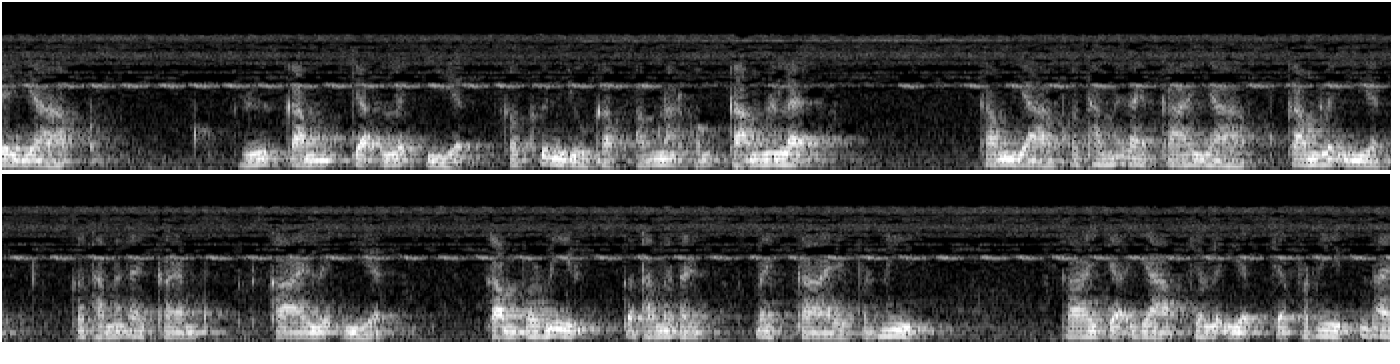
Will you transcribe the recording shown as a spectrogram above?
จะหยาบหรือกรรมจะละเอียดก็ขึ้นอยู่กับอำนาจของกรรมนั่นแหละ กรรมหยาบก็ทำให้ได้กายหยาบ กรรมละเอียด ก็ทำให้ได้กายกายละเอียด กรรมประณีตก็ทำให้ได้ได้กายประณีตกายจะหยาบจะละเอียดจะประณีตได้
